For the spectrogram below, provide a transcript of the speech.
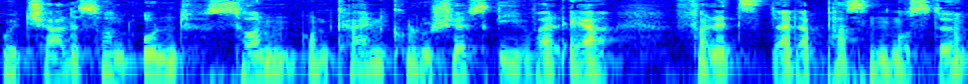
Richarlison und Son und keinen Kuluszewski, weil er verletzt leider passen musste.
